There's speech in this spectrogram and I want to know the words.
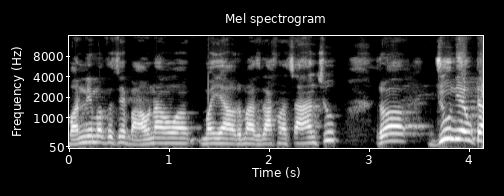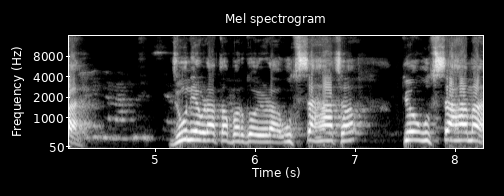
भन्ने मात्र चाहिँ भावना म यहाँहरूमा राख्न चाहन्छु। र जुन एउटा जुन एउटा तपाईँहरूको एउटा उत्साह छ त्यो उत्साहमा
